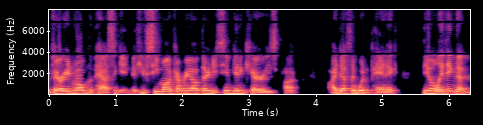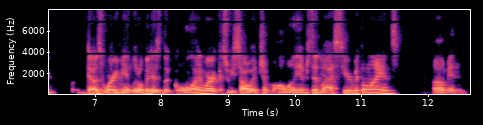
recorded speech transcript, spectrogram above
very involved in the passing game. If you see Montgomery out there and you see him getting carries, I, I definitely wouldn't panic. The only thing that does worry me a little bit is the goal line work because we saw what Jamaal Williams did Yeah. last year with the Lions. Um, and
